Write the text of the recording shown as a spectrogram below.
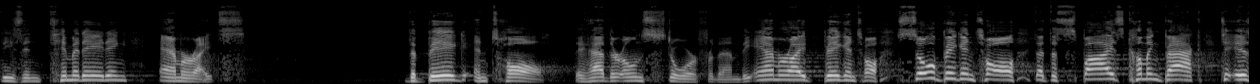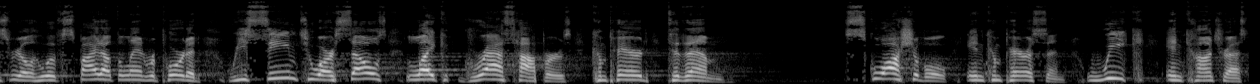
these intimidating Amorites, the big and tall. They had their own store for them. The Amorite, big and tall. So big and tall that the spies coming back to Israel who have spied out the land reported, We seem to ourselves like grasshoppers compared to them. Squashable in comparison, weak in contrast.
